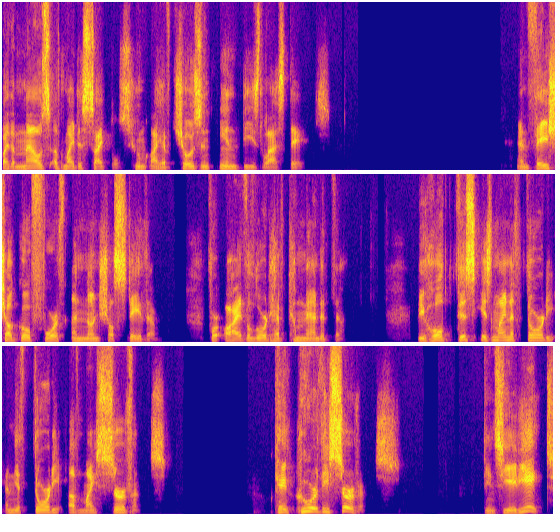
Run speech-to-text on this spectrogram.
by the mouths of my disciples, whom I have chosen in these last days. And they shall go forth, and none shall stay them, for I, the Lord, have commanded them. Behold, this is mine authority and the authority of my servants. Okay, who are these servants? D&C 88.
